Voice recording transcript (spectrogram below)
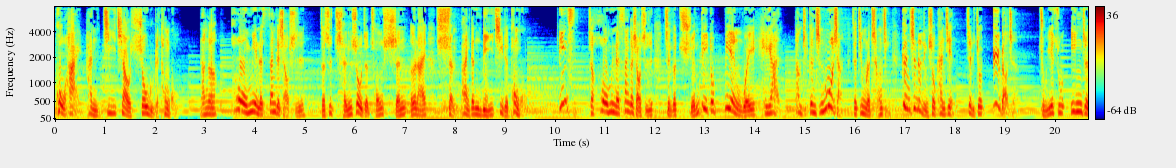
迫害和讥诮、羞辱的痛苦；然而后面的三个小时，则是承受着从神而来审判跟离弃的痛苦。因此，这后面的三个小时，整个全地都变为黑暗。他们就更深默想，在进入的场景，更深的领受看见，这里就预表着主耶稣因着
